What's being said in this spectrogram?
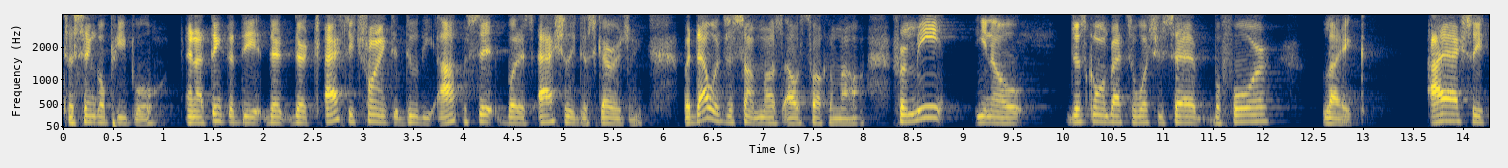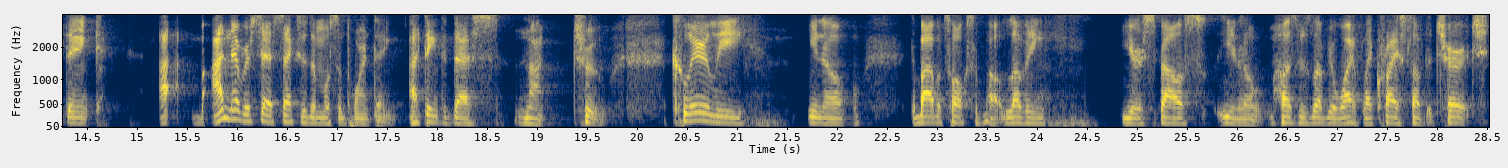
to single people and I think that the they're, they're actually trying to do the opposite, but it's actually discouraging. But that was just something else I was talking about. For me, you know, just going back to what you said before, like I actually think I I never said sex is the most important thing. I think that that's not true. Clearly, you know, the Bible talks about loving your spouse. You know, husbands love your wife like Christ loved the church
